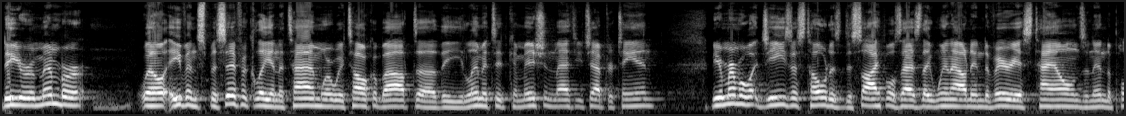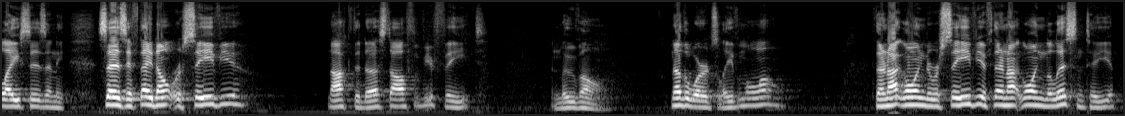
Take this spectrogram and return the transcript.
Do you remember, well, even specifically in a time where we talk about uh, the limited commission, Matthew chapter 10? Do you remember what Jesus told his disciples as they went out into various towns and into places? And he says, if they don't receive you, knock the dust off of your feet and move on. In other words, leave them alone. If they're not going to receive you, if they're not going to listen to you,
